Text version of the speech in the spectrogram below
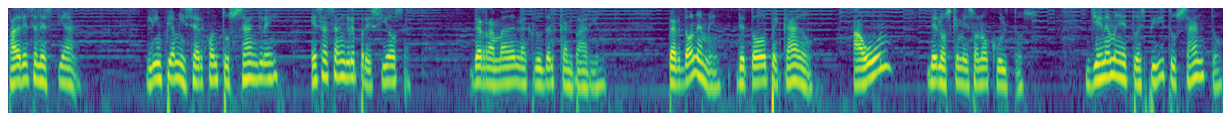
Padre Celestial, limpia mi ser con tu sangre, esa sangre preciosa derramada en la cruz del Calvario. Perdóname de todo pecado, aún de los que me son ocultos. Lléname de tu Espíritu Santo.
